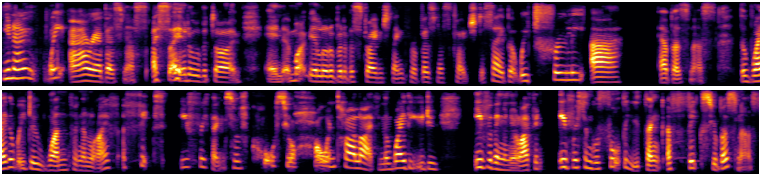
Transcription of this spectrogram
You know, we are our business. I say it all the time, and it might be a little bit of a strange thing for a business coach to say, but we truly are our business. The way that we do one thing in life affects everything. So, of course, your whole entire life and the way that you do everything in your life and every single thought that you think affects your business.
